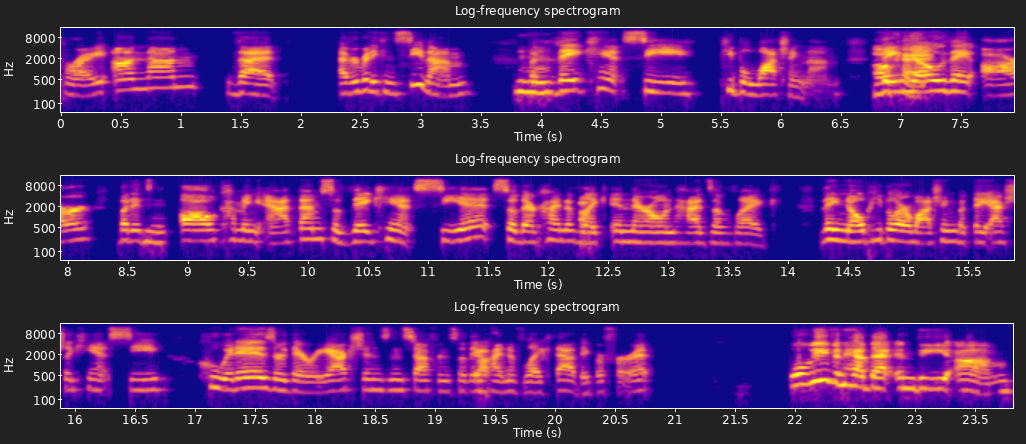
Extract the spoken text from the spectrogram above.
bright on them that everybody can see them Mhm. but they can't see people watching them they know they are but it's Mhm. all coming at them so they can't see it so they're kind of Oh. like in their own heads of like they know people are watching but they actually can't see who it is or their reactions and stuff and so they Yeah. kind of like that they prefer it Well, we even had that in the um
